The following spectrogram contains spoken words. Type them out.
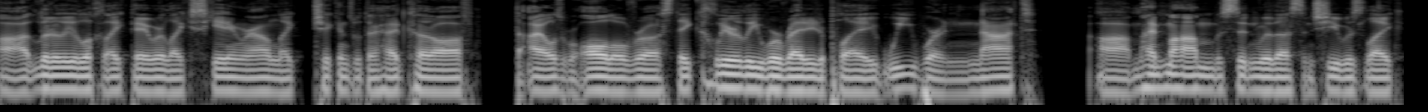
Uh, literally looked like they were like skating around like chickens with their head cut off. The Isles were all over us. They clearly were ready to play. We were not. Uh, my mom was sitting with us and she was like,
